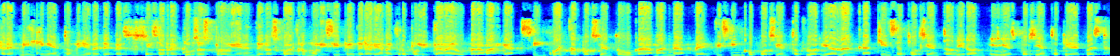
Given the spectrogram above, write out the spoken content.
3.500 millones de pesos. Esos recursos provienen de los cuatro municipios del área metropolitana de Bucaramanga. 50% Bucaramanga, 25% Florida Blanca, 15% Girón y 10% Piedecuesta.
